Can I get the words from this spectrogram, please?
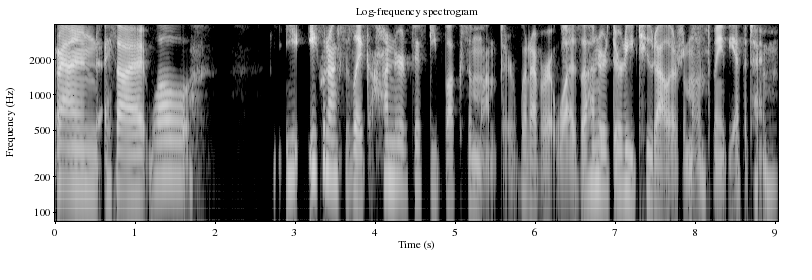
And I thought, well, Equinox is like 150 bucks a month or whatever it was, $132 a month maybe at the time.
